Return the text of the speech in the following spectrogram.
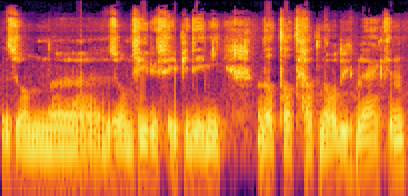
zo'n zo'n virusepidemie dat dat gaat nodig blijken.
